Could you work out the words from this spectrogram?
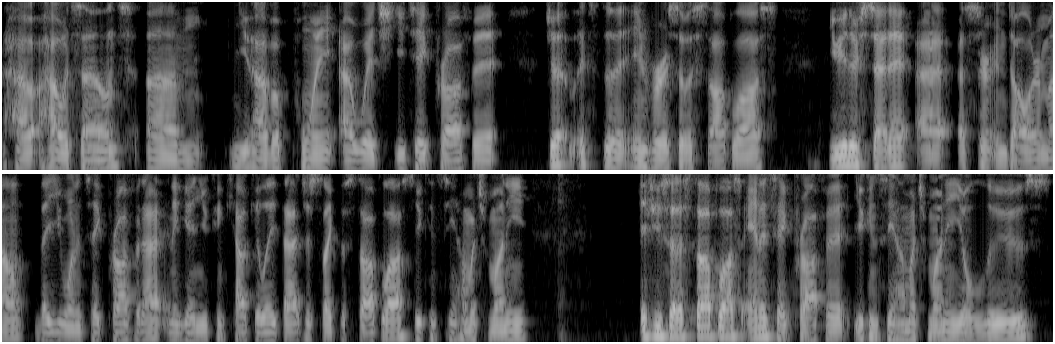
how how it sounds. Um, you have a point at which you take profit. It's the inverse of a stop loss. You either set it at a certain dollar amount that you want to take profit at, and again, you can calculate that just like the stop loss. You can see how much money. If you set a stop loss and a take profit, you can see how much money you'll lose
